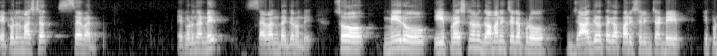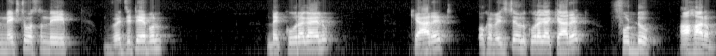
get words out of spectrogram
ఎక్కడుంది మాస్టర్? సెవెన్. ఎక్కడుందండి? సెవెన్ దగ్గర ఉంది సో మీరు ఈ ప్రశ్నను గమనించేటప్పుడు జాగ్రత్తగా పరిశీలించండి. ఇప్పుడు నెక్స్ట్ వస్తుంది. వెజిటేబుల్ అంటే కూరగాయలు క్యారెట్ ఒక వెజిటేబుల్ కూరగాయ క్యారెట్ ఫుడ్ ఆహారం.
